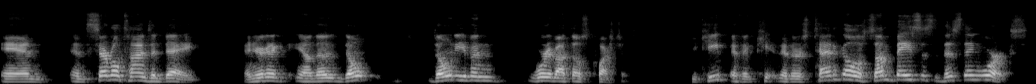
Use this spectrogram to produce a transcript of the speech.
and and several times a day and you're going to you know those, don't don't even worry about those questions you keep if it if there's technical some basis that this thing works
